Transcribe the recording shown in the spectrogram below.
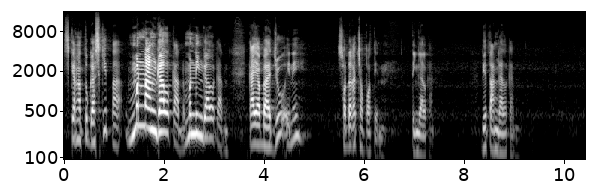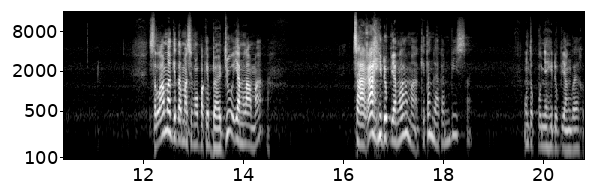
sekarang tugas kita menanggalkan, meninggalkan. Kayak baju ini saudara copotin, tinggalkan. Ditanggalkan Selama kita masih mau pakai baju yang lama, cara hidup yang lama, kita nggak akan bisa untuk punya hidup yang baru.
